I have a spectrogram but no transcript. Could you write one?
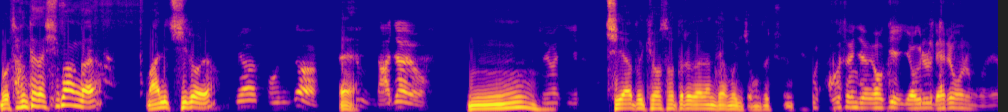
뭐 상태가 심한가요? 많이 질어요? 지하 거기가 네. 좀 낮아요. 음, 제가 이제 지하도 겨서 들어가는데 뭐 이 정도쯤. 거기서 이제 여기 여기로 내려오는 거예요.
